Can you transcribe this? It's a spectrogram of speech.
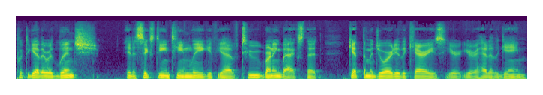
put together with Lynch in a 16 team league, if you have two running backs that get the majority of the carries, you're you're ahead of the game.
